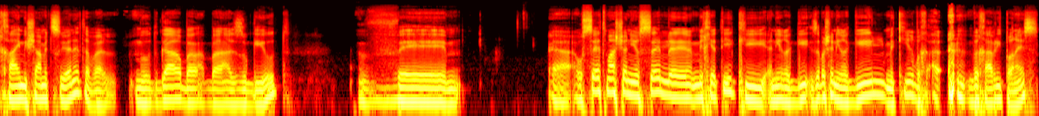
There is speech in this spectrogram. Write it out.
חי עם אישה מצוינת, אבל מאותגר בזוגיות, ועושה את מה שאני עושה למחייתי, כי אני רגיל, זה מה שאני רגיל, מכיר וח... וחייב להתפרנס.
